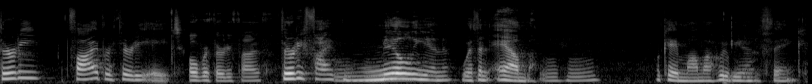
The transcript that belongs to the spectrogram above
35 or 38? Over 35. 35 mm-hmm. million with an M. Mm-hmm. Okay, Mama, who do we yeah. need to thank?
